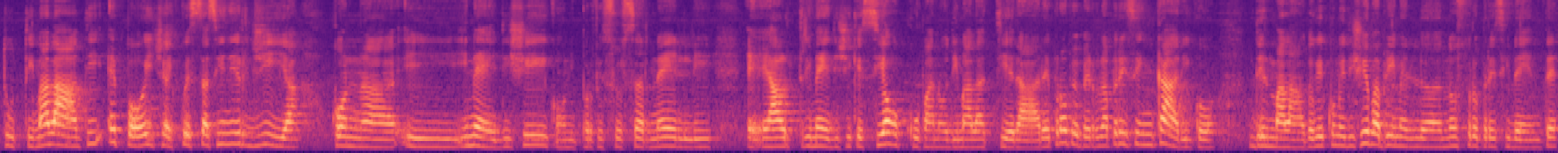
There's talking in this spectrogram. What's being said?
tutti i malati e poi c'è questa sinergia con eh, i, i, medici, con il professor Sarnelli e altri medici che si occupano di malattie rare proprio per la presa in carico del malato che come diceva prima il nostro Presidente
